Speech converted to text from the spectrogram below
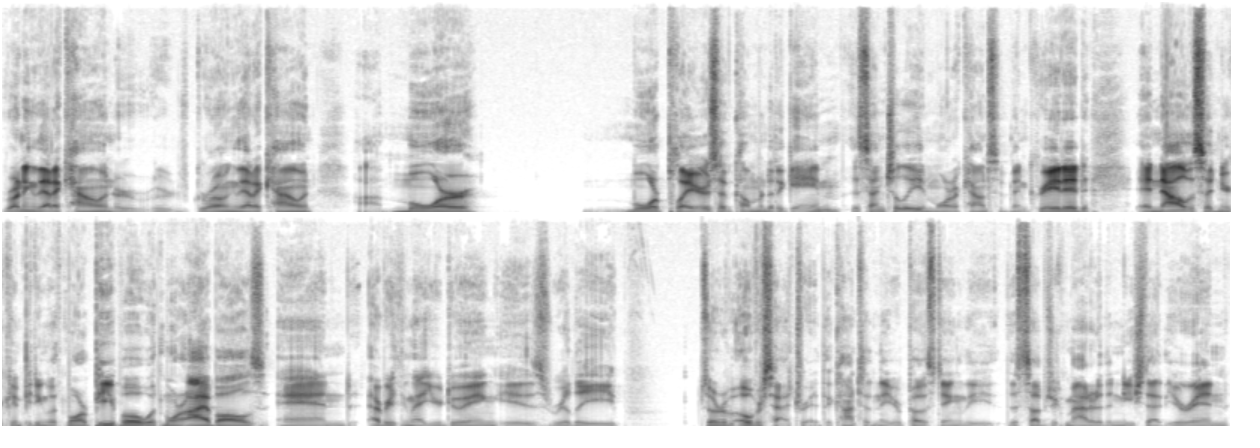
running that account or, or growing that account, uh, more more players have come into the game essentially and more accounts have been created and now all of a sudden you're competing with more people with more eyeballs and everything that you're doing is really sort of oversaturated. The content that you're posting, the the subject matter, the niche that you're in,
